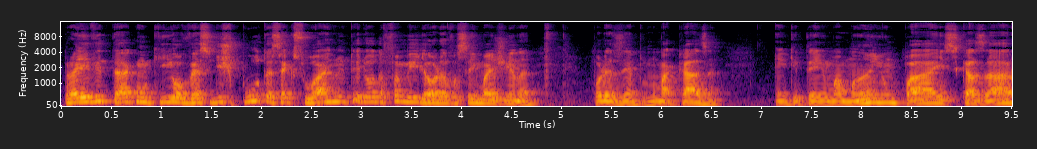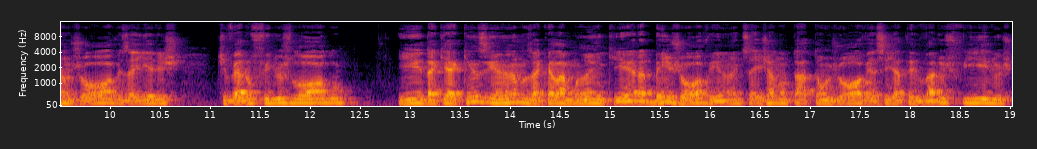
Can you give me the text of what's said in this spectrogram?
para evitar com que houvesse disputas sexuais no interior da família. Ora, você imagina, por exemplo, numa casa em que tem uma mãe e um pai, se casaram jovens, aí eles tiveram filhos logo, e daqui a 15 anos, aquela mãe que era bem jovem antes, aí já não está tão jovem, assim já teve vários filhos,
